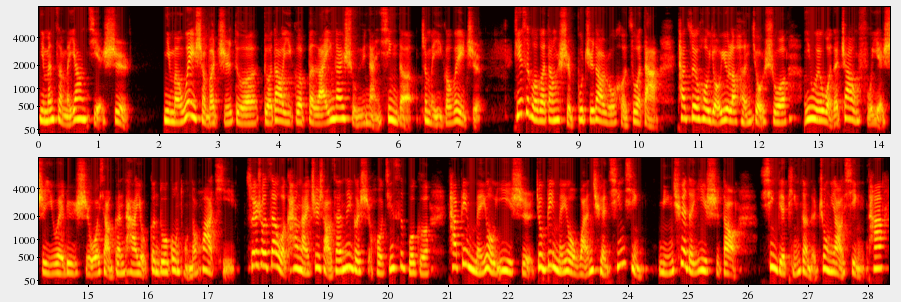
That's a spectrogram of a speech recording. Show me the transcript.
你们怎么样解释？你们为什么值得得到一个本来应该属于男性的这么一个位置？”金斯伯格当时不知道如何作答，他最后犹豫了很久，说：“因为我的丈夫也是一位律师，我想跟他有更多共同的话题。”所以说，在我看来，至少在那个时候，金斯伯格他并没有意识，就并没有完全清醒、明确的意识到性别平等的重要性。他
